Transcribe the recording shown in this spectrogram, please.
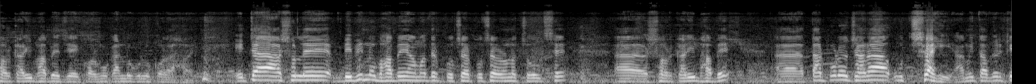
সরকারিভাবে যে কর্মকাণ্ডগুলো করা হয়। এটা আসলে বিভিন্নভাবে আমাদের প্রচার প্রচারণা চলছে সরকারিভাবে। তারপরেও যারা উৎসাহী, আমি তাদেরকে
